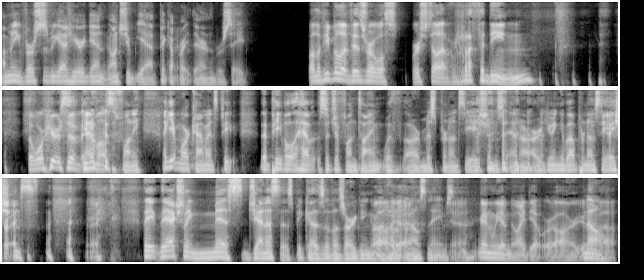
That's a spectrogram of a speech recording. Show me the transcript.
How many verses we got here again? Why don't you, yeah, pick up right there in verse eight. Well, the people of Israel were still at Rephidim. the warriors of You know funny? I get more comments pe- that people have such a fun time with our mispronunciations and are arguing about pronunciations. Right. they they actually miss Genesis because of us arguing about Oh, how to pronounce names. Yeah. And we have no idea what we're arguing No. about.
